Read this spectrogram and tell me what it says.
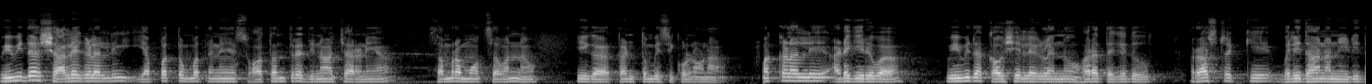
ವಿವಿಧ ಶಾಲೆಗಳಲ್ಲಿ ಎಪ್ಪತ್ತೊಂಬತ್ತನೇ ಸ್ವಾತಂತ್ರ್ಯ ದಿನಾಚರಣೆಯ ಸಂಭ್ರಮೋತ್ಸವವನ್ನು ಈಗ ಕಣ್ತುಂಬಿಸಿಕೊಳ್ಳೋಣ. ಮಕ್ಕಳಲ್ಲಿ ಅಡಗಿರುವ ವಿವಿಧ ಕೌಶಲ್ಯಗಳನ್ನು ಹೊರತೆಗೆದು ರಾಷ್ಟ್ರಕ್ಕೆ ಬಲಿದಾನ ನೀಡಿದ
